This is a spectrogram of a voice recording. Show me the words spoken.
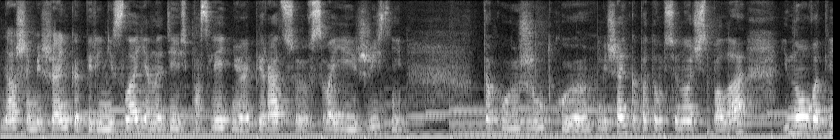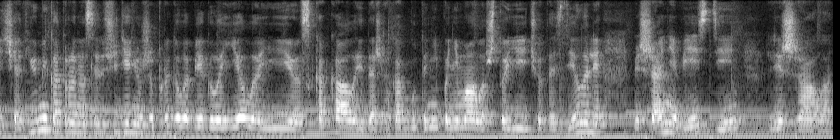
Наша Мишанька перенесла, я надеюсь, последнюю операцию в своей жизни – такую жуткую. Мишанька потом всю ночь спала, и, но в отличие от Юми, которая на следующий день уже прыгала, бегала, ела и скакала, и даже как будто не понимала, что ей что-то сделали, Мишаня весь день лежала.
